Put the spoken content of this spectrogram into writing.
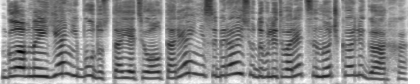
Главное, я не буду стоять у алтаря и не собираюсь удовлетворять сыночка олигарха.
